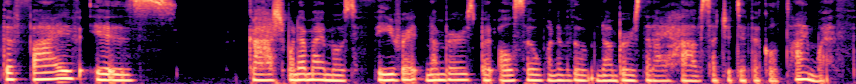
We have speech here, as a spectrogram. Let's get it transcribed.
The five is, gosh, one of my most favorite numbers, but also one of the numbers that I have such a difficult time with.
